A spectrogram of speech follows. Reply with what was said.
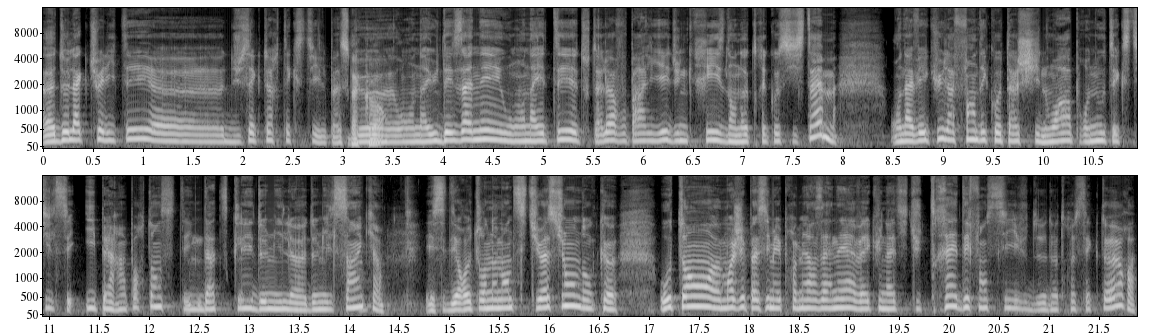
euh, de l'actualité euh, du secteur textile, parce que on a eu des années où on a été. Tout à l'heure, vous parliez d'une crise dans notre écosystème. On a vécu la fin des quotas chinois. Pour nous, textile, c'est hyper important. C'était une date clé 2000, 2005. Et c'est des retournements de situation. Donc, euh, autant, euh, moi, j'ai passé mes premières années avec une attitude très défensive de notre secteur.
